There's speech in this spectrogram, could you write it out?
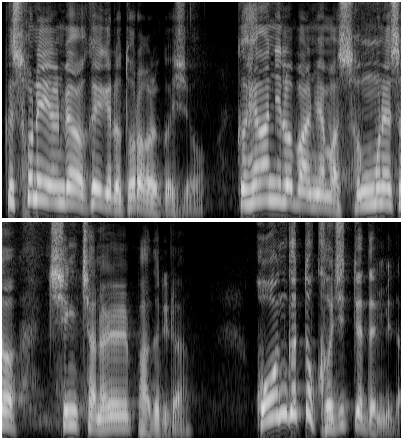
그 손의 열매가 그에게로 돌아갈 것이요. 그 행한 일로 말미암아 성문에서 칭찬을 받으리라. 고운 것도 거짓되됩니다.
